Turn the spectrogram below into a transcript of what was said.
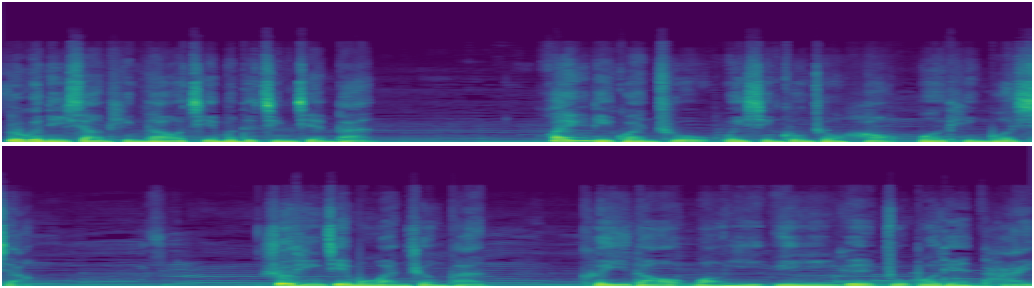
如果你想听到节目的精简版，欢迎你关注微信公众号“莫听莫想”，收听节目完整版，可以到网易云音乐主播电台，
